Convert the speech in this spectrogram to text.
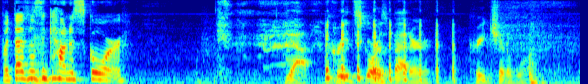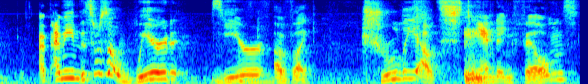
but that doesn't count as score. Yeah. Creed scores better. Creed should have won. I, I mean, This was a weird year of like truly outstanding films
